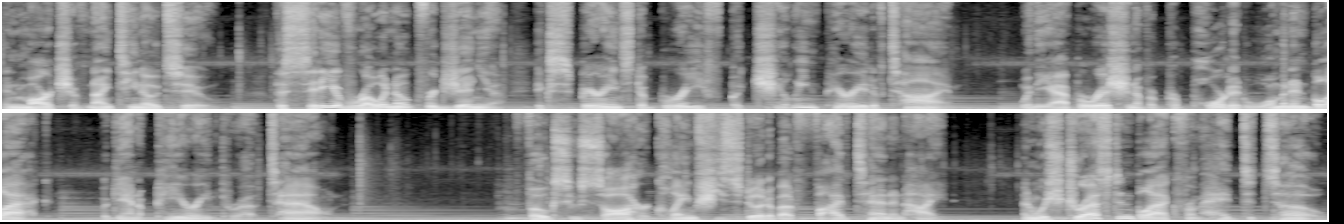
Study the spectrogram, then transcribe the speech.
In March of 1902, the city of Roanoke, Virginia experienced a brief but chilling period of time when the apparition of a purported woman in black began appearing throughout town. Folks who saw her claimed she stood about 5'10 in height and was dressed in black from head to toe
